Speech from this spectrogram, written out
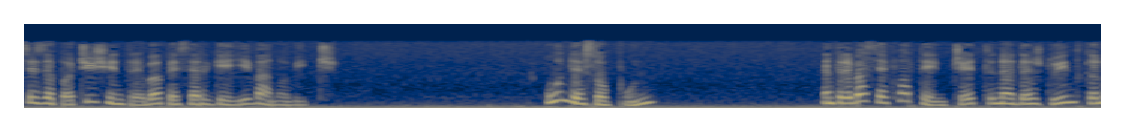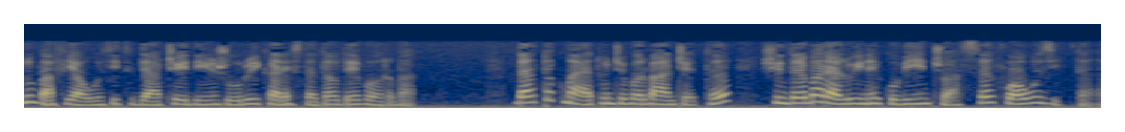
se zăpăci și întrebă pe Sergei Ivanovici. Unde s-o pun?" Întrebase foarte încet, nădăjduind că nu va fi auzit de acei din jurul care stăteau de vorbă. Dar tocmai atunci vorba încetă și întrebarea lui necuvincioasă fu auzită.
